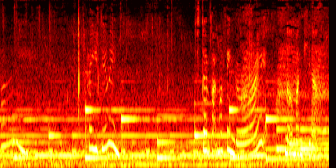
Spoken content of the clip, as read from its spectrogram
Hi. How are you doing? Just don't bite my finger, alright? Not a monkey now.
